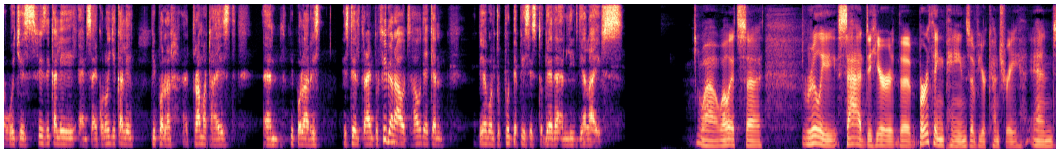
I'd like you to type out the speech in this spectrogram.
which is physically and psychologically, people are traumatized and people are still trying to figure out how they can be able to put the pieces together and live their lives. Wow. Well, it's uh, really sad to hear the birthing pains of your country. And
